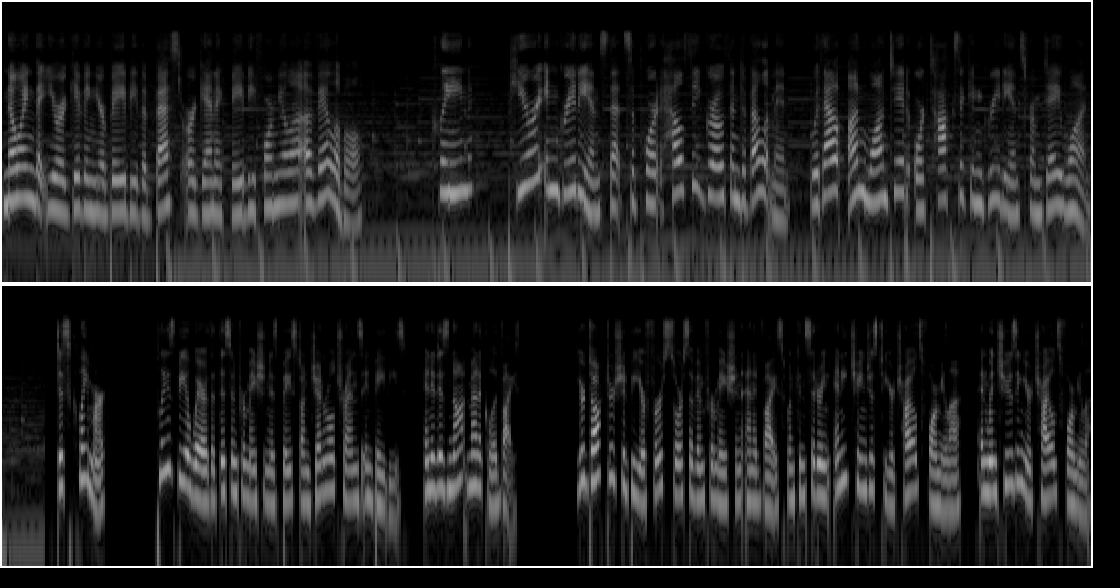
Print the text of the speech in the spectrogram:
knowing that you are giving your baby the best organic baby formula available. Clean, pure ingredients that support healthy growth and development without unwanted or toxic ingredients from day one. Disclaimer Please be aware that this information is based on general trends in babies, and it is not medical advice. Your doctor should be your first source of information and advice when considering any changes to your child's formula and when choosing your child's formula.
